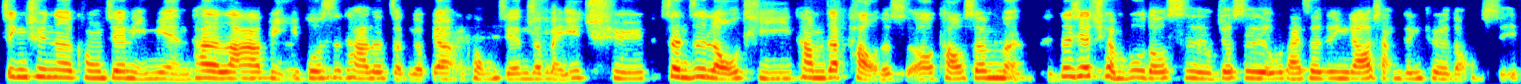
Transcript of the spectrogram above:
进去那个空间里面，它的拉比或是它的整个表演空间的每一区，甚至楼梯，他们在跑的时候，逃生门那些全部都是就是舞台设计应该要想进去的东西。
